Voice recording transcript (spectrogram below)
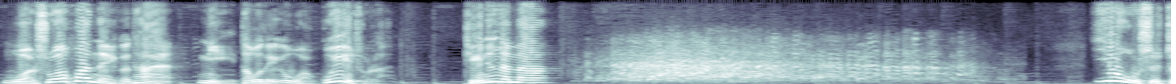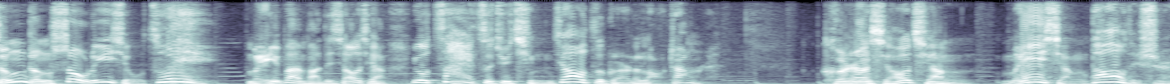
我说换哪个台，你都得给我跪出来，听见了没？又是整整受了一宿罪，没办法的小强又再次去请教自个儿的老丈人。可让小强没想到的是，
